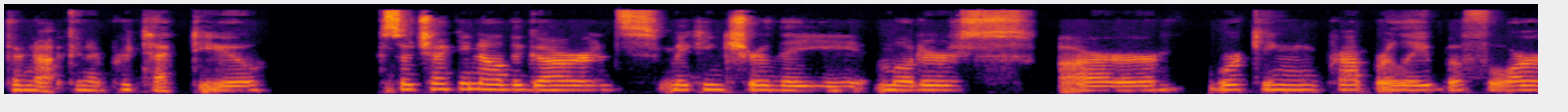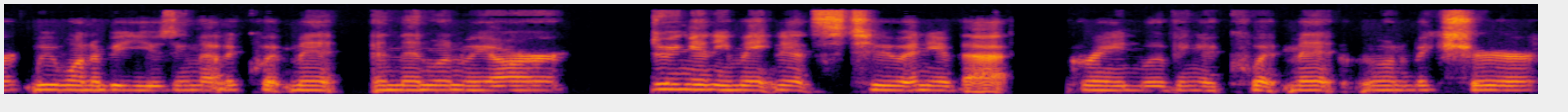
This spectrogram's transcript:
They're not going to protect you. So checking all the guards, making sure the motors are working properly before we want to be using that equipment. And then when we are doing any maintenance to any of that grain moving equipment, we want to make sure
